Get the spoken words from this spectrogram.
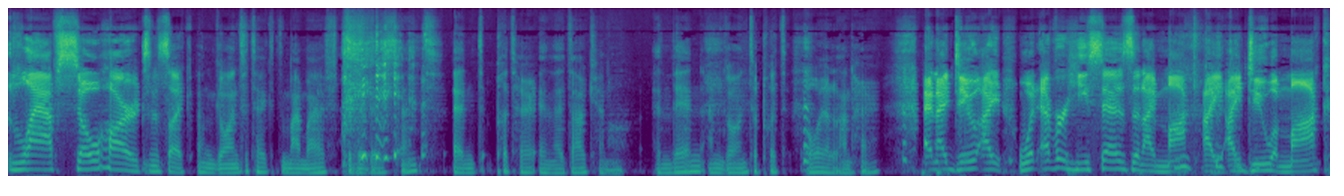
laugh so hard. And it's like, I'm going to take my wife to the basement and put her in the dog kennel. And then I'm going to put oil on her. And I do I whatever he says, and I mock. I I do a mock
